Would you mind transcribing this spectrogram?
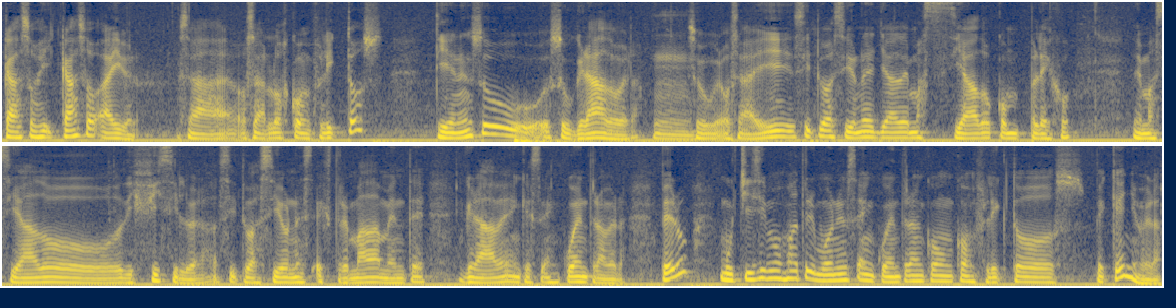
casos y casos hay, ¿verdad? O sea, o sea, los conflictos tienen su, su grado, ¿verdad? Mm. Su- o sea, hay situaciones ya demasiado complejo, demasiado difícil, ¿verdad? Situaciones extremadamente graves en que se encuentran, ¿verdad? Pero muchísimos matrimonios se encuentran con conflictos pequeños, ¿verdad?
